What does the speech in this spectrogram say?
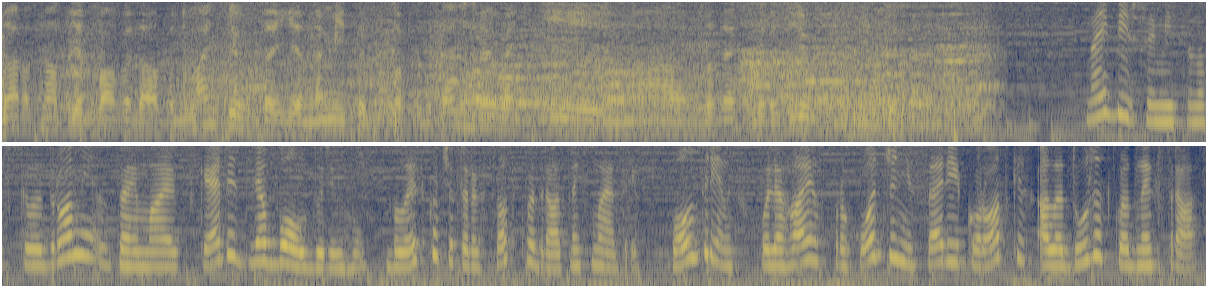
Зараз у нас є два види абонементів. Це є на місяць 150 гривень і на, за 10 разів 200 гривень. Найбільше місця на скеледромі займають скелі для болдерінгу близько 400 квадратних метрів. Болдерінг полягає в проходженні серії коротких, але дуже складних трас.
